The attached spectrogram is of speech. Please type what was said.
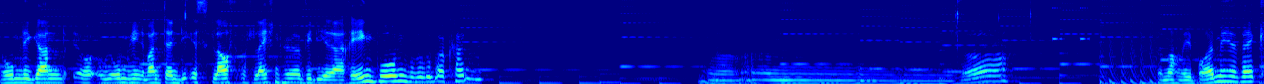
Oben die, Gan oben die Wand, denn die ist auf gleichen Höhe wie der Regenbogen, wo wir rüber können. So, ähm, so. Dann machen wir die Bäume hier weg.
